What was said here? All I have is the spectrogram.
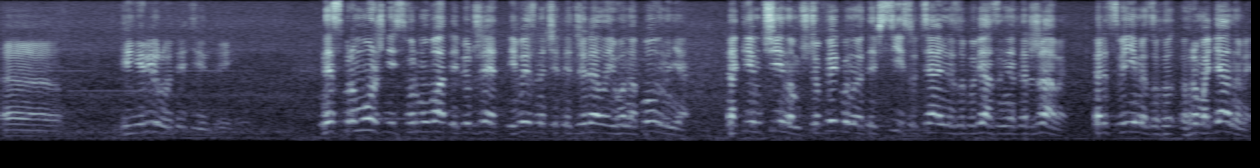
э, генерирует эти интриги. Неспроможність сформувати бюджет і визначити джерела його наповнення таким чином, щоб виконувати всі соціальні зобов'язання держави перед своїми громадянами,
